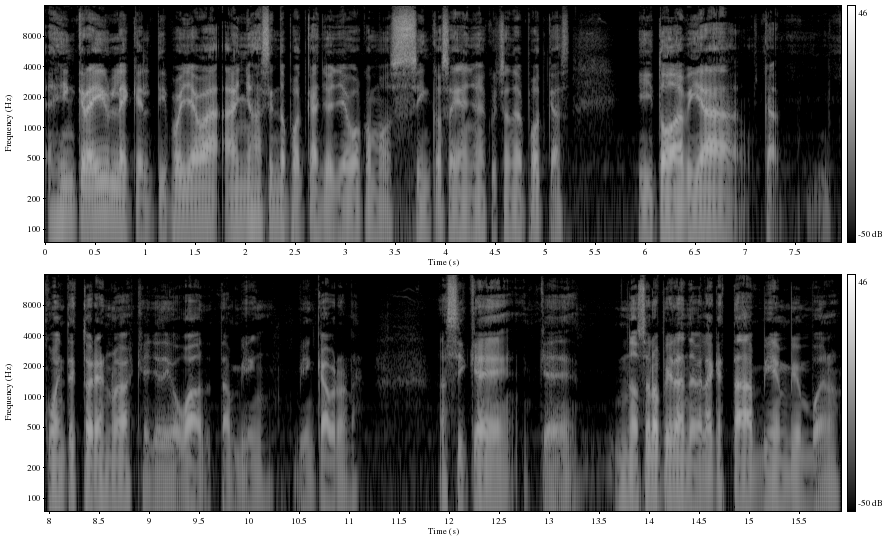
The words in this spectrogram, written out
es increíble que el tipo lleva años haciendo podcast. Yo llevo como 5 o 6 años escuchando el podcast. Y todavía cuenta historias nuevas que yo digo, wow, están bien, bien cabronas. Así que, que no se lo pierdan, de verdad que está bien, bien bueno.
